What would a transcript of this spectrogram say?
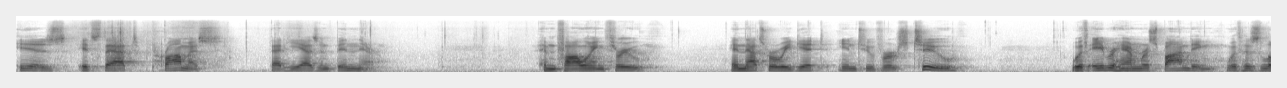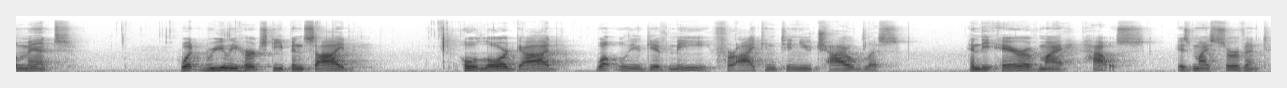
is it's that promise that he hasn't been there and following through. And that's where we get into verse 2 with Abraham responding with his lament. What really hurts deep inside. O Lord God, what will you give me? For I continue childless, and the heir of my house is my servant.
